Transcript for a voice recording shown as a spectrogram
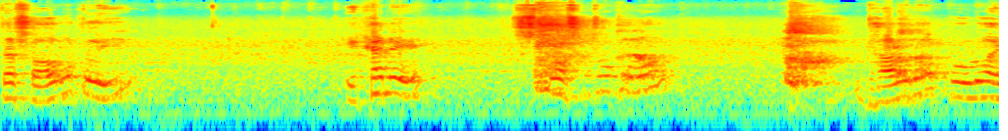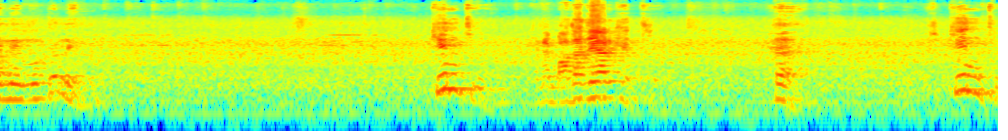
তা স্বভাবতই এখানে স্পষ্ট কোনো ধারণা পৌর আইনের মধ্যে নেই। কিন্তু মানে বাধা দেওয়ার ক্ষেত্রে। হ্যাঁ কিন্তু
